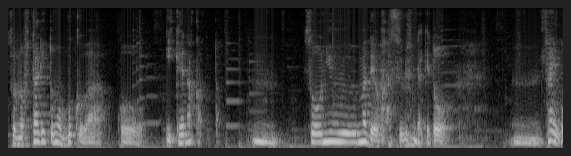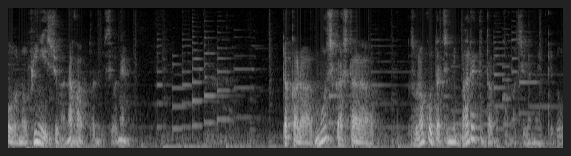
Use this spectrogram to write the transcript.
その2人とも僕はこう行けなかった、うん、挿入まではするんだけど、うん、最後のフィニッシュがなかったんですよね。だからもしかしたらその子たちにバレてたのかもしれないけど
